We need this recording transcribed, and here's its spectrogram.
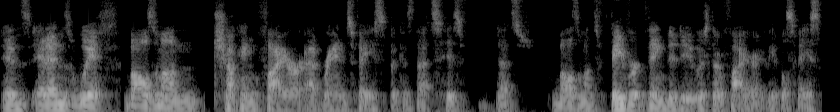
it's, it ends with Ba'alzamon chucking fire at Rand's face because that's his that's Ba'alzamon's favorite thing to do is throw fire at people's face.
